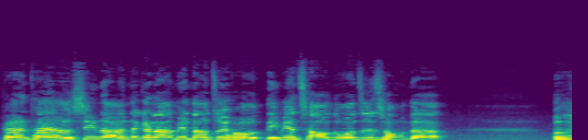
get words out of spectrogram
看，太恶心了，那个拉面到最后里面超多只虫的，啊。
